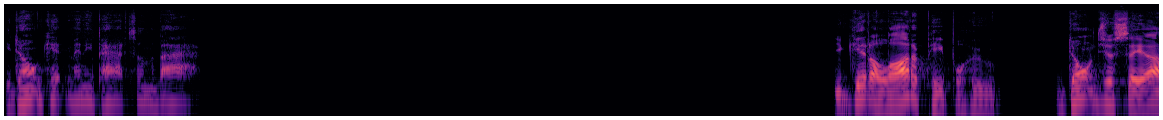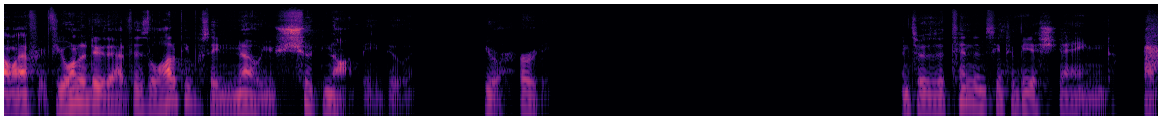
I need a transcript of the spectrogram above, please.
You don't get many pats on the back. You get a lot of people who don't just say, oh, if you want to do that. There's a lot of people say, no, you should not be doing. You're hurting. And so there's a tendency to be ashamed of it,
